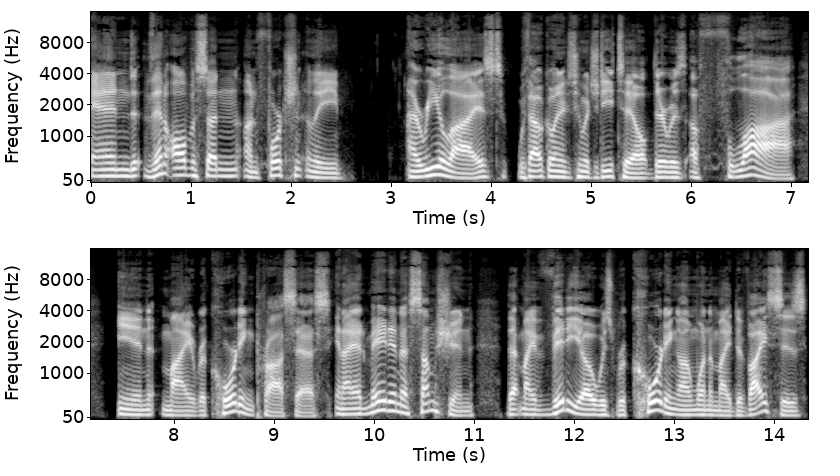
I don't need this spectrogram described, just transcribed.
And then all of a sudden, unfortunately, I realized, without going into too much detail, there was a flaw in my recording process. And I had made an assumption that my video was recording on one of my devices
